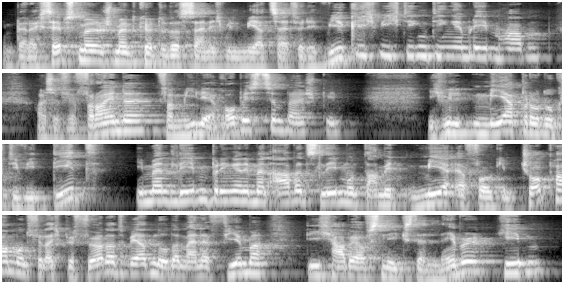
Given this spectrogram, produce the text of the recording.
Im Bereich Selbstmanagement könnte das sein, ich will mehr Zeit für die wirklich wichtigen Dinge im Leben haben, also für Freunde, Familie, Hobbys zum Beispiel. Ich will mehr Produktivität in mein Leben bringen, in mein Arbeitsleben und damit mehr Erfolg im Job haben und vielleicht befördert werden oder meine Firma, die ich habe, aufs nächste Level heben.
